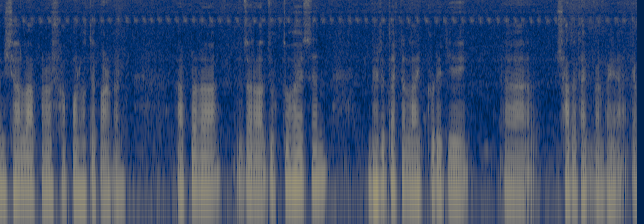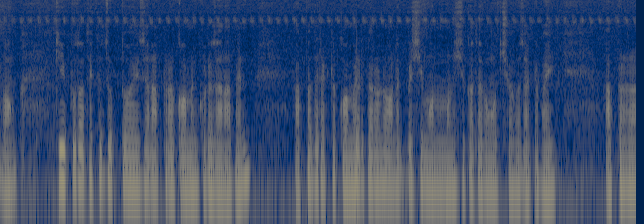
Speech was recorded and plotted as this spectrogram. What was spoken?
ইনশাল্লাহ আপনারা সফল হতে পারবেন। আপনারা যারা যুক্ত হয়েছেন ভিডিওতে একটা লাইক করে দিয়ে সাথে থাকবেন ভাইয়া। এবং কী কোথা থেকে যুক্ত হয়েছেন আপনারা কমেন্ট করে জানাবেন। আপনাদের একটা কমেন্টের কারণে অনেক বেশি মন মানসিকতা এবং উৎসাহ জাগে ভাই। আপনারা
